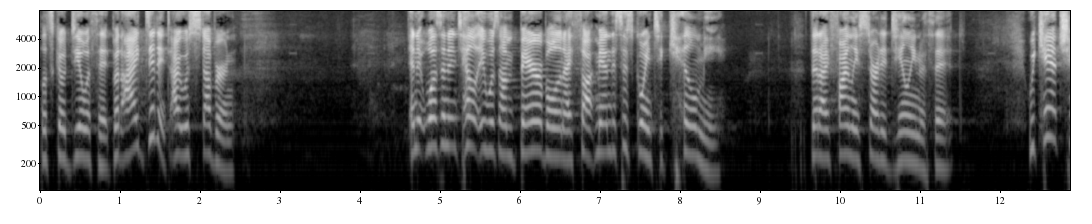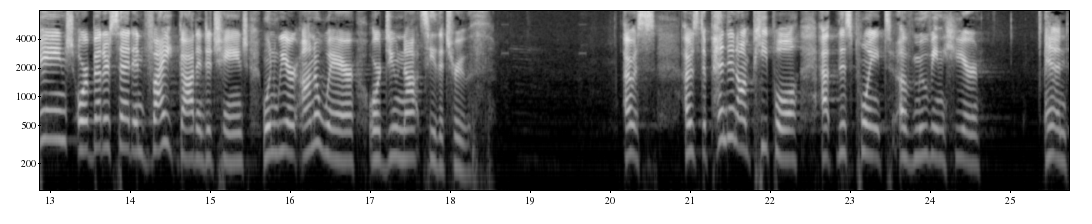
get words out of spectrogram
Let's go deal with it. But I didn't. I was stubborn. And it wasn't until it was unbearable and I thought, man, this is going to kill me, that I finally started dealing with it. We can't change, or better said, invite God into change when we are unaware or do not see the truth. I was I was dependent on people at this point of moving here. And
